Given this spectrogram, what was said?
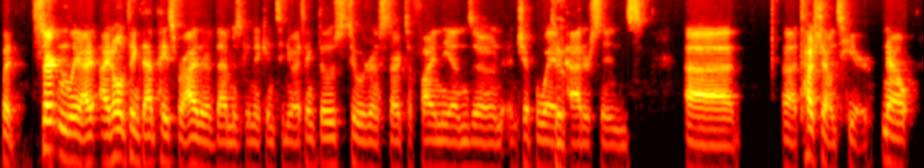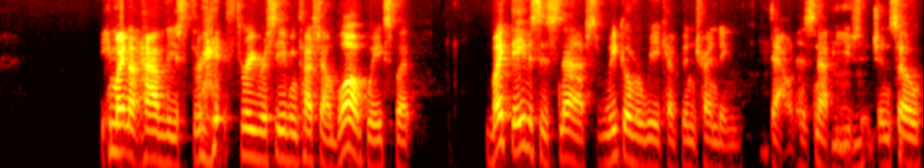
but certainly I, I, don't think that pace for either of them is going to continue. I think those two are going to start to find the end zone and chip away at Patterson's uh, uh, touchdowns here. Now, he might not have these three three receiving touchdown blow up weeks, but Mike Davis's snaps week over week have been trending down his snap mm-hmm. usage, and so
